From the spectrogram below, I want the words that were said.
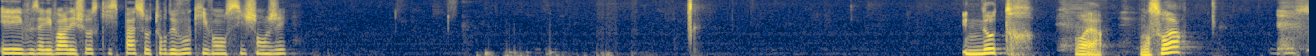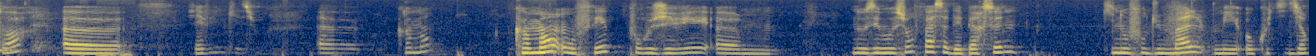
et vous allez voir des choses qui se passent autour de vous qui vont aussi changer. Une autre. Voilà. Bonsoir. Bonsoir. Euh, J'avais une question. Euh, comment, comment on fait pour gérer euh, nos émotions face à des personnes qui nous font du mal, mais au quotidien?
